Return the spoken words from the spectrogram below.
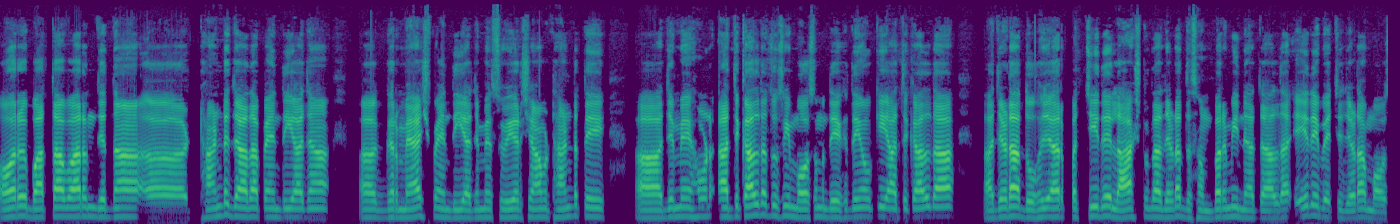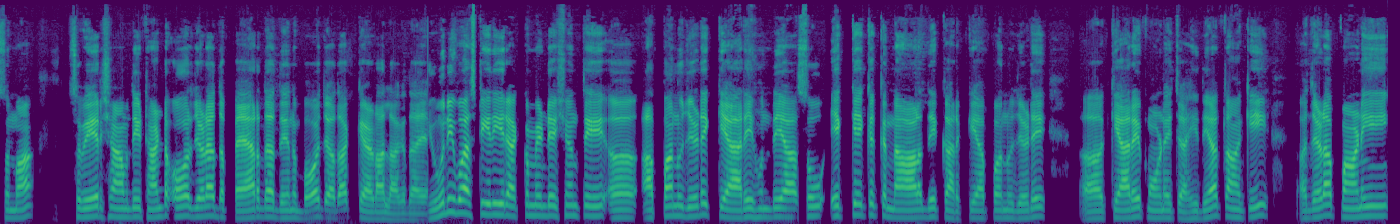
ਔਰ ਵਾਤਾਵਰਨ ਜਿੱਦਾਂ ਠੰਡ ਜ਼ਿਆਦਾ ਪੈਂਦੀ ਆ ਜਾਂ ਗਰਮੈਸ਼ ਪੈਂਦੀ ਆ ਜਿਵੇਂ ਸਵੇਰ ਸ਼ਾਮ ਠੰਡ ਤੇ ਜਿਵੇਂ ਹੁਣ ਅੱਜ ਕੱਲ੍ਹ ਦਾ ਤੁਸੀਂ ਮੌਸਮ ਦੇਖਦੇ ਹੋ ਕਿ ਅੱਜ ਕੱਲ੍ਹ ਦਾ ਅ, ਜਿਹੜਾ 2025 ਦੇ ਲਾਸਟ ਦਾ ਜਿਹੜਾ ਦਸੰਬਰ ਮਹੀਨਾ ਚੱਲਦਾ ਇਹਦੇ ਵਿੱਚ ਜਿਹੜਾ ਮੌਸਮ ਆ ਸਵੇਰ ਸ਼ਾਮ ਦੀ ਠੰਡ ਔਰ ਜਿਹੜਾ ਦੁਪਹਿਰ ਦਾ ਦਿਨ ਬਹੁਤ ਜ਼ਿਆਦਾ ਕੈੜਾ ਲੱਗਦਾ ਹੈ। ਯੂਨੀਵਰਸਿਟੀ ਦੀ ਰეკਮੈਂਡੇਸ਼ਨ ਤੇ ਆਪਾਂ ਨੂੰ ਜਿਹੜੇ ਕਿਆਰੇ ਹੁੰਦੇ ਆ ਸੋ ਇੱਕ ਇੱਕ ਕਨਾਲ ਦੇ ਕਰਕੇ ਆਪਾਂ ਨੂੰ ਜਿਹੜੇ ਕਿਆਰੇ ਪਾਉਣੇ ਚਾਹੀਦੇ ਆ ਤਾਂ ਕਿ ਜਿਹੜਾ ਪਾਣੀ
